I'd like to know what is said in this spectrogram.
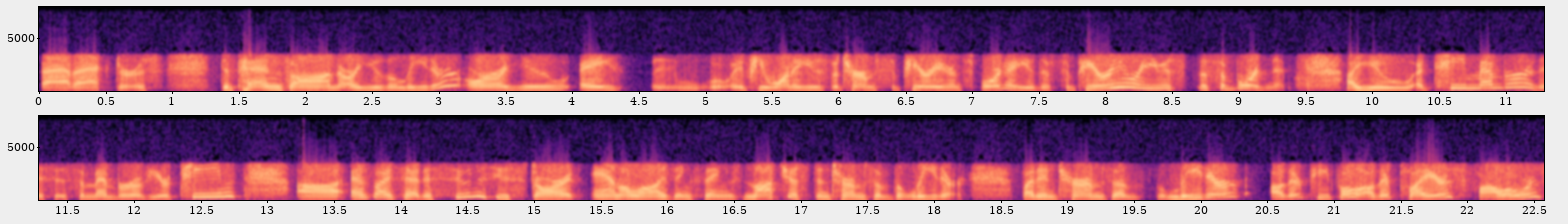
bad actors depends on are you the leader or are you a if you want to use the term superior and subordinate, are you the superior or are you the subordinate? Are you a team member? This is a member of your team. Uh, as I said, as soon as you start analyzing things, not just in terms of the leader, but in terms of leader, other people, other players, followers,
